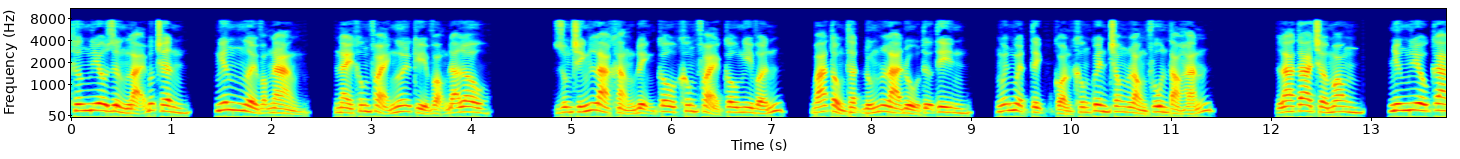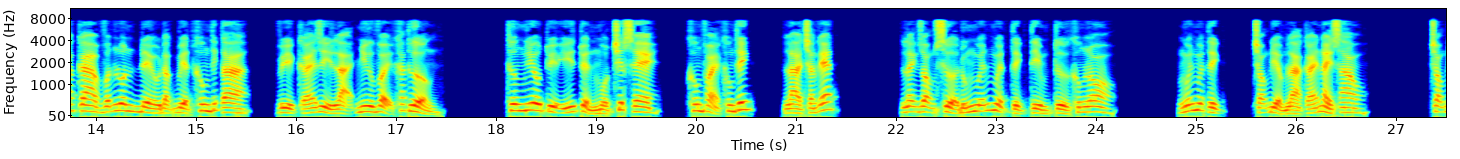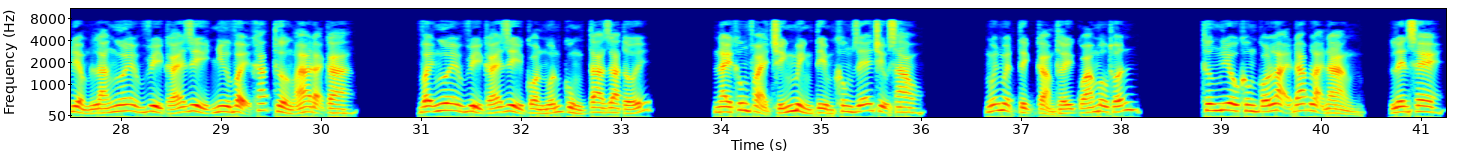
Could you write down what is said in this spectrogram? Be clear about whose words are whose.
Speaker 1: Thương Liêu dừng lại bước chân, nghiêng người vọng nàng, này không phải ngươi kỳ vọng đã lâu. Dùng chính là khẳng định câu không phải câu nghi vấn, bá tổng thật đúng là đủ tự tin, Nguyễn Nguyệt Tịch còn không quên trong lòng phun tào hắn. Là ta chờ mong, nhưng Liêu ca ca vẫn luôn đều đặc biệt không thích ta, vì cái gì lại như vậy khác thường. Thương Liêu tùy ý tuyển một chiếc xe, không phải không thích, là chán ghét. Lệnh giọng sửa đúng Nguyễn Nguyệt Tịch tìm từ không lo. Nguyễn Nguyệt Tịch, trọng điểm là cái này sao? Trọng điểm là ngươi vì cái gì như vậy khác thường a đại ca. Vậy ngươi vì cái gì còn muốn cùng ta ra tới? Này không phải chính mình tìm không dễ chịu sao? Nguyễn Nguyệt Tịch cảm thấy quá mâu thuẫn. Thương Liêu không có lại đáp lại nàng, lên xe.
